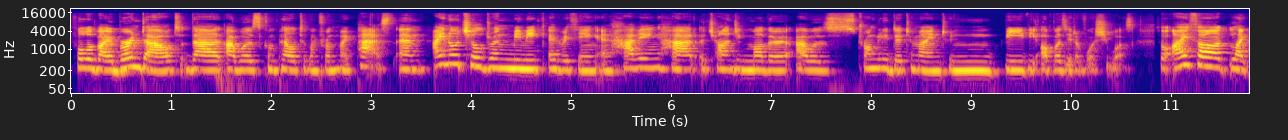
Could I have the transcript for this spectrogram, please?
followed by a burnout that I was compelled to confront my past. And I know children mimic everything, and having had a challenging mother, I was strongly determined to be the opposite of what she was. So I thought, like,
